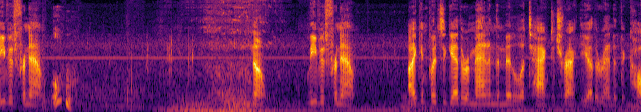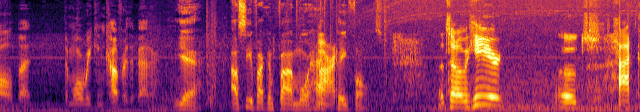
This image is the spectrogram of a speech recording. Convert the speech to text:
Leave it for now. Ooh. No. Leave it for now. I can put together a man-in-the-middle attack to track the other end of the call, but the more we can cover, the better. Yeah, I'll see if I can find more hacked Alright. payphones. Let's head over here. Let's hack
